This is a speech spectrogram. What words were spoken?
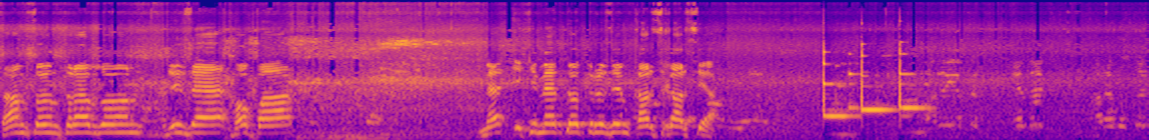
Samsun, Trabzon, Rize, Hopa Me- iki metro turizm karşı karşıya. Aramızda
